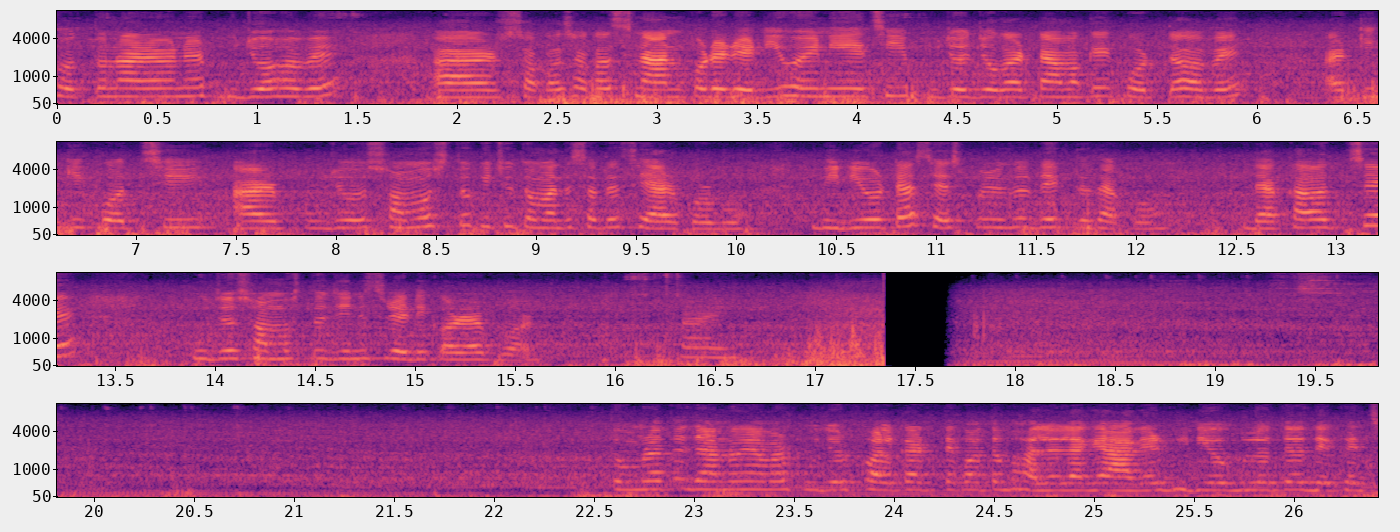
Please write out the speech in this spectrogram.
সত্যনারায়ণের পুজো হবে। আর সকাল সকাল স্নান করে রেডি হয়ে নিয়েছি। পুজোর জোগাড়টা আমাকেই করতে হবে। আর কি কি করছি, আর পুজোর সমস্ত কিছু তোমাদের সাথে শেয়ার করব। ভিডিওটা শেষ পর্যন্ত দেখতে থাকো। দেখা হচ্ছে পুজোর সমস্ত জিনিস রেডি করার পর। বাই তোমরা তো জানোই আমার পুজোর ফল কাটতে কত ভালো লাগে, আগের ভিডিওগুলোতেও দেখেছ,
